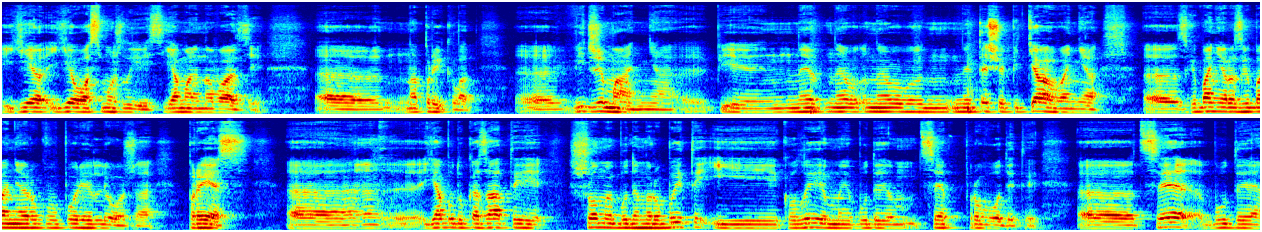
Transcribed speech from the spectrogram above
є, є у вас можливість, я маю на увазі, е, наприклад, е, віджимання, е, не, не, не, не те, що підтягування, згибання, розгибання рук в упорі льожа, прес. Я буду казати, що ми будемо робити і коли ми будемо це проводити. Це буде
